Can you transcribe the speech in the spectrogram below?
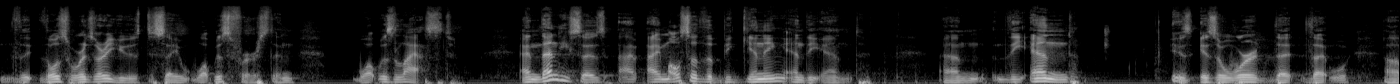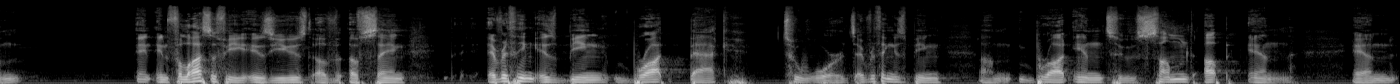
the, those words are used to say what was first and what was last. And then he says, I, am also the beginning and the end. Um, the end is, is a word that, that um, in, in, philosophy is used of, of saying everything is being brought back towards, everything is being um, brought into, summed up in. And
